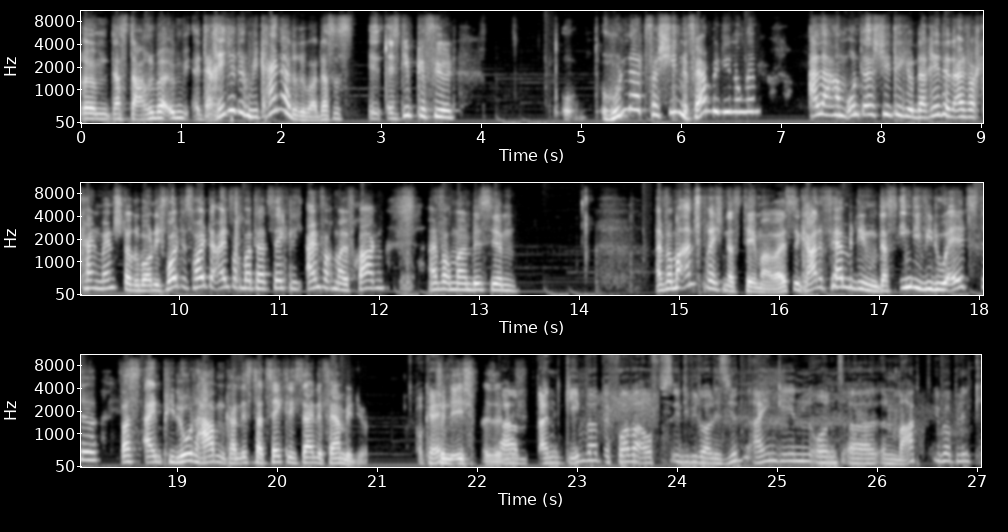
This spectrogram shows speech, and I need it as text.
ähm, dass darüber irgendwie, da redet irgendwie keiner drüber. Das ist, es gibt gefühlt 100 verschiedene Fernbedienungen. Alle haben unterschiedlich und da redet einfach kein Mensch darüber. Und ich wollte es heute einfach mal tatsächlich einfach mal fragen, einfach mal ein bisschen einfach mal ansprechen, das Thema, weißt du? Gerade Fernbedienung, das individuellste, was ein Pilot haben kann, ist tatsächlich seine Fernbedienung. Okay. Finde ich persönlich. Ähm, dann gehen wir, bevor wir aufs Individualisieren eingehen und äh, einen Marktüberblick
